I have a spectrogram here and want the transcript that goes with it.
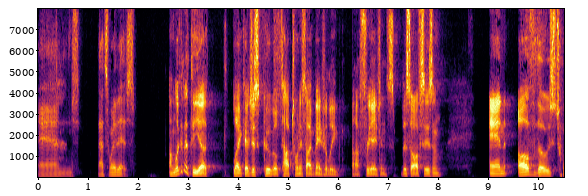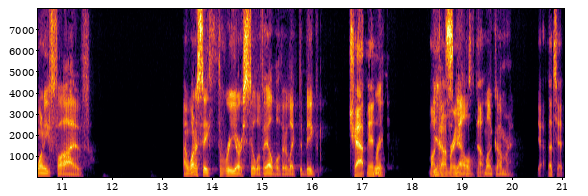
And that's what it is. I'm looking at the uh like I just Googled top 25 major league uh, free agents this offseason. And of those 25, I want to say three are still available. They're like the big Chapman, three. Montgomery, yeah, Snell, Snell. Montgomery. Yeah, that's it.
